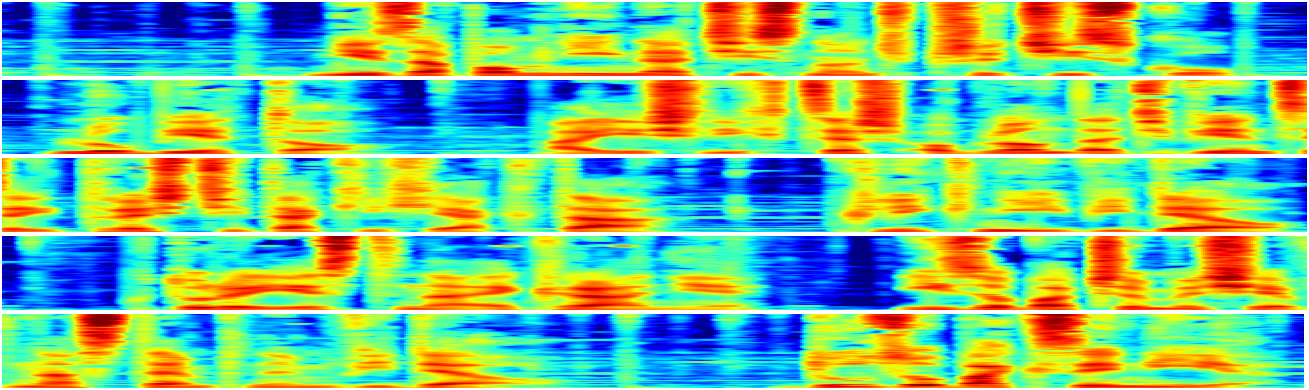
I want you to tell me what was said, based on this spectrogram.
Nie zapomnij nacisnąć przycisku Lubię to. A jeśli chcesz oglądać więcej treści takich jak ta, kliknij wideo, które jest na ekranie i zobaczymy się w następnym wideo. Do zobaczenia!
